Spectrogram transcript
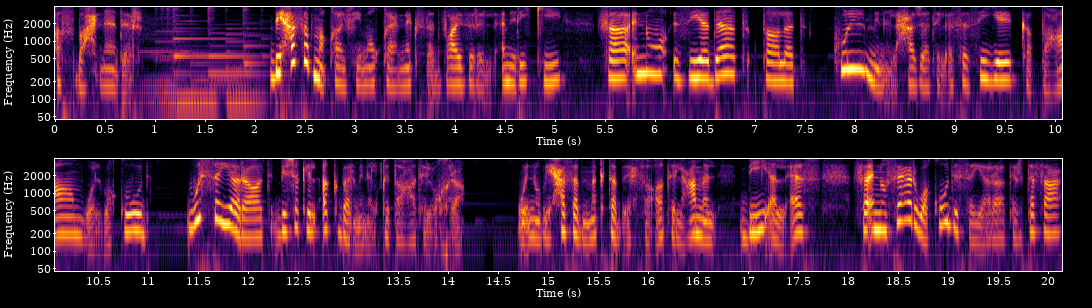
أصبح نادر. بحسب ما قال في موقع نيكست أدفايزر الأمريكي فإنه الزيادات طالت كل من الحاجات الأساسية كالطعام والوقود والسيارات بشكل أكبر من القطاعات الأخرى. وإنه بحسب مكتب إحصاءات العمل بي ال اس فإنه سعر وقود السيارات ارتفع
